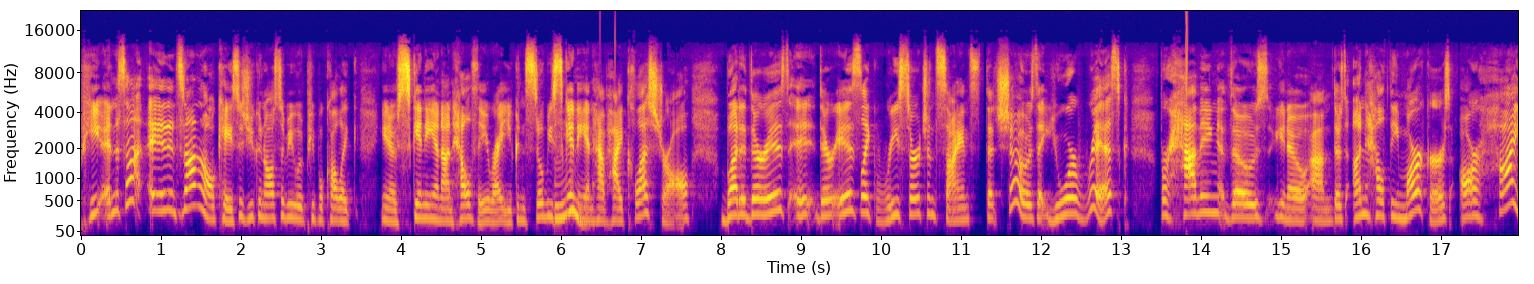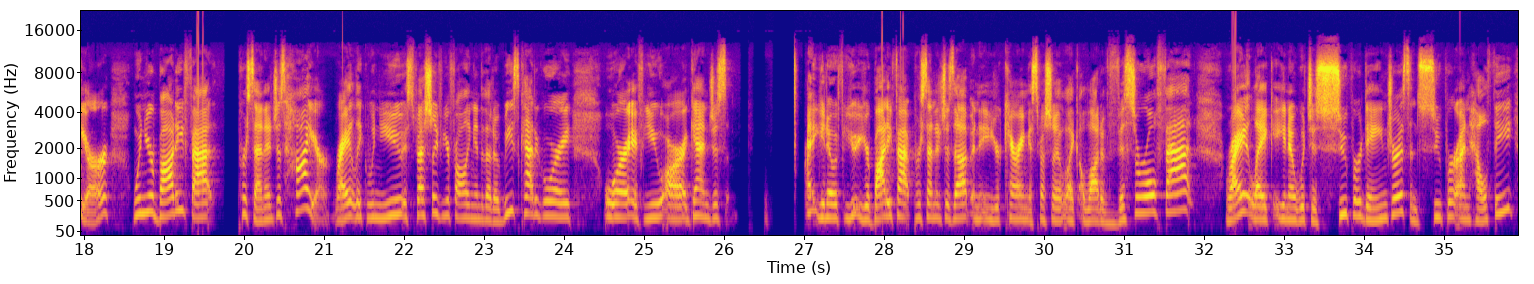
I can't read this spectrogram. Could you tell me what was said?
and it's not it's not in all cases you can also be what people call like you know skinny and unhealthy right you can still be skinny mm. and have high cholesterol but there is it, there is like research and science that shows that your risk for having those you know um, those unhealthy markers are higher when your body fat percentage is higher, right? Like when you, especially if you're falling into that obese category, or if you are, again, just you know, if you, your body fat percentage is up and you're carrying, especially like a lot of visceral fat, right? Like, you know, which is super dangerous and super unhealthy.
